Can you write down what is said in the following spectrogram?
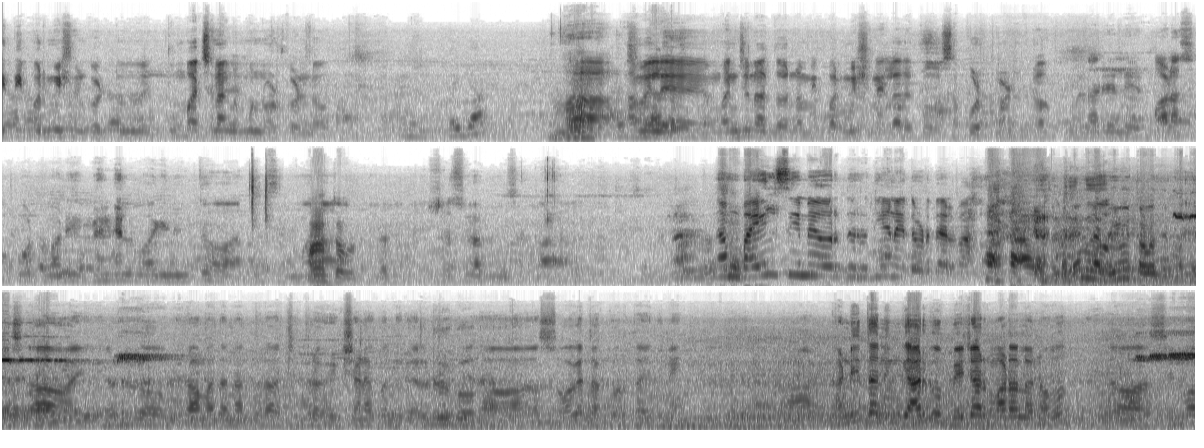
ರೀತಿ ಪರ್ಮಿಷನ್ ಕೊಟ್ಟು ತುಂಬ ಚೆನ್ನಾಗಿ ನಮ್ಮನ್ನು ನೋಡಿಕೊಂಡು. ಆಮೇಲೆ ಮಂಜುನಾಥ್ ಅವ್ರು ನಮಗೆ ಪರ್ಮಿಷನ್ ಎಲ್ಲದಕ್ಕೂ ಸಪೋರ್ಟ್ ಮಾಡಿದ್ರು. ಬಳ್ಳಾರಿಯಲ್ಲಿ ಭಾಳ ಸಪೋರ್ಟ್ ಮಾಡಿ ಬೆನ್ನೆಲುಬಾಗಿ ನಿಂತು ಸಿನಿಮಾ ಯಶಸ್ವಿಯಾಗಿ ಮುಗಿಸೋಕೆ ಕಾರಣ ನಮ್ಮ ಬಯಲ್ ಸೀಮೆ ಅವ್ರದ್ದು ಹೃದಯನೇ ದೊಡ್ಡದಲ್ವಾ? ಎಲ್ಲರೂ ಎಲ್ಲರಿಗೂ ವಿರಾಮದ ನಂತರ ಚಿತ್ರ ವೀಕ್ಷಣೆ ಬಂದ್ರೆ ಎಲ್ರಿಗೂ ಸ್ವಾಗತ ಕೋರ್ತಾ ಇದ್ದೀನಿ. ಖಂಡಿತ ನಿಮ್ಗೆ ಯಾರಿಗೂ ಬೇಜಾರು ಮಾಡಲ್ಲ ನಾವು. ಸಿನಿಮಾ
